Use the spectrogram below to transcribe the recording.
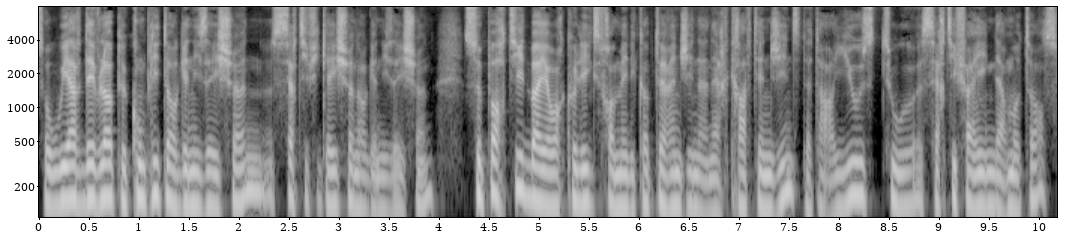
So we have developed a complete organization, a certification organization, supported by our colleagues from helicopter engine and aircraft engines that are used to uh, certifying their motors.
